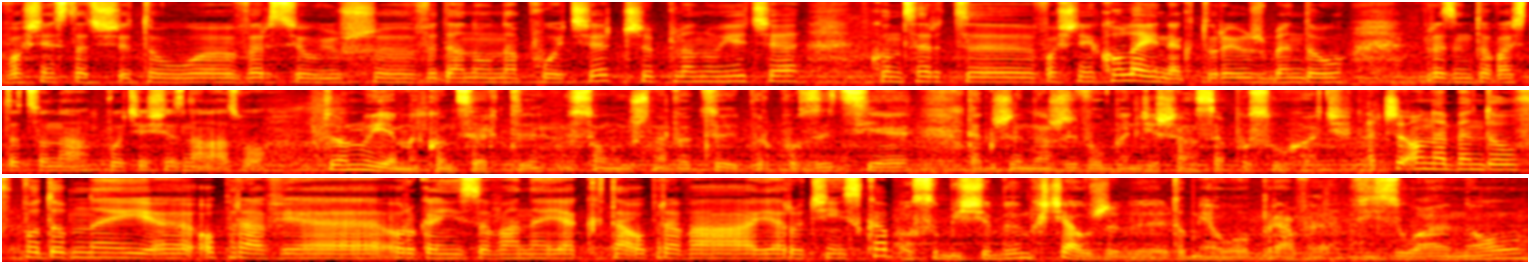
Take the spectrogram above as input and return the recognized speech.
właśnie stać się tą wersją już wydaną na płycie. Czy planujecie koncerty właśnie kolejne, które już będą prezentować to, co na płycie się znalazło? Planujemy koncerty, są już nawet propozycje, także na żywo będzie szansa posłuchać. A czy one będą w podobnej e, oprawie organizowane? Jak ta oprawa jarocińska? Osobiście bym chciał, żeby to miało oprawę wizualną,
